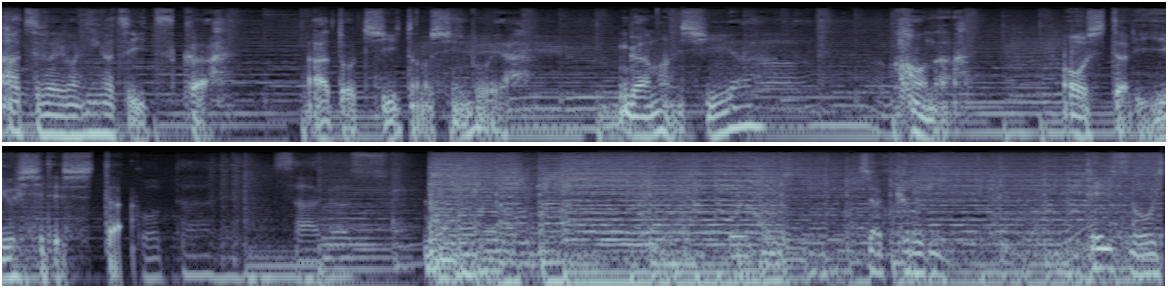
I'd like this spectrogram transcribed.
発売は2月5日。あとチートの辛抱や。我慢しや。ほな押したり有志でした。ジャッカルビー。テニスの王子様。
